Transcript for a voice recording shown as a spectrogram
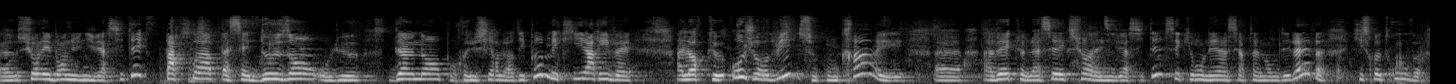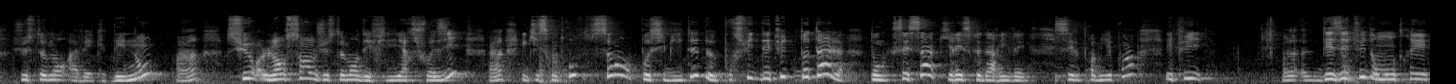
euh, sur les bancs d'université, parfois passaient deux ans au lieu d'un an pour réussir leur diplôme, mais qui y arrivaient. Alors qu'aujourd'hui, ce qu'on craint, et euh, avec la sélection à l'université, c'est qu'on ait un certain nombre d'élèves qui se retrouvent justement avec des noms hein, sur l'ensemble justement des filières choisies hein, et qui se retrouvent sans possibilité de poursuite d'études totales. Donc c'est ça qui risque d'arriver. C'est le premier point. Et puis, des études ont montré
